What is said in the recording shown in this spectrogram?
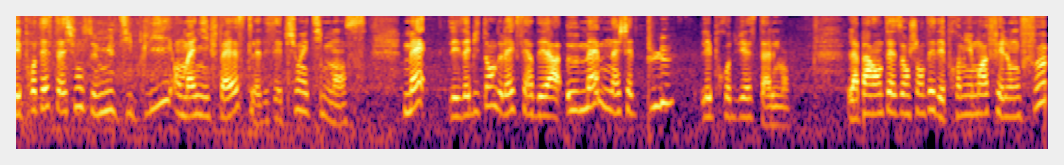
Les protestations se multiplient, on manifeste, la déception est immense. Mais les habitants de l'ex-RDA eux-mêmes n'achètent plus les produits est-allemands. La parenthèse enchantée des premiers mois fait long feu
